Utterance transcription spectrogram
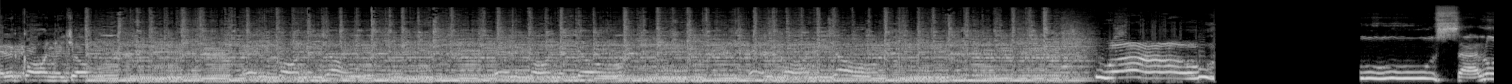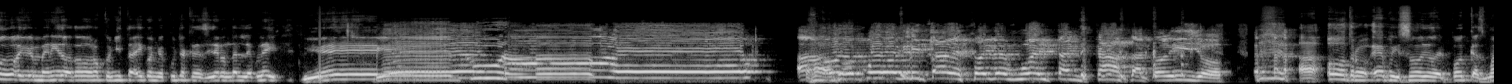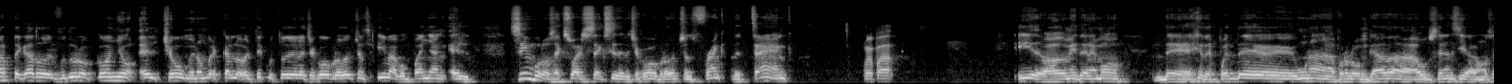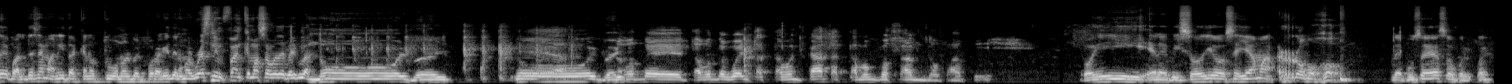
el coño show, el coño show, el coño show, el coño show. ¡Wow! Uh, saludos y bienvenidos a todos los coñistas y coño escuchas que decidieron darle play. Bien, bien, puro. Ahora estoy de vuelta en casa, Corillo. A otro episodio del podcast más pecado del futuro, coño, el show. Mi nombre es Carlos Ortiz, custodio de la Chacobo Productions y me acompañan el símbolo sexual sexy de la Chacobo Productions, Frank the Tank. Opa. Y debajo de mí tenemos, de, después de una prolongada ausencia, no sé, un par de semanitas que no estuvo Norbert por aquí, tenemos al Wrestling Fan que más sabe de películas, Norbert. No, estamos, de, estamos de vuelta, estamos en casa, estamos gozando, papi. Hoy el episodio se llama Robocop. Le puse eso por, pues,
